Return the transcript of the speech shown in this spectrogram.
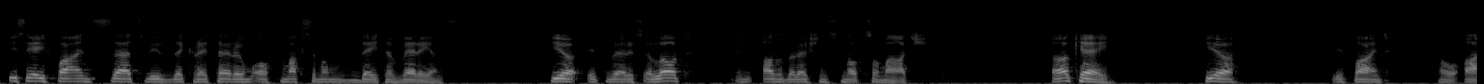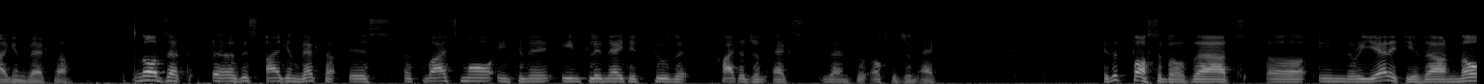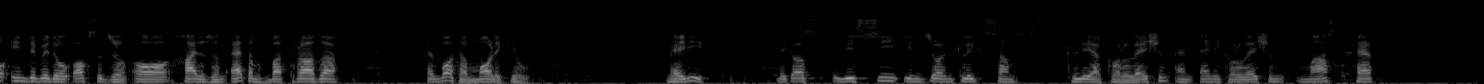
PCA finds that with the criterion of maximum data variance. Here it varies a lot, in other directions not so much. Okay, here we find our eigenvector. Note that uh, this eigenvector is uh, twice more inclina inclinated to the hydrogen x than to oxygen x. Is it possible that uh, in reality there are no individual oxygen or hydrogen atoms but rather a water molecule? Maybe, because we see in joint clicks some clear correlation and any correlation must have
